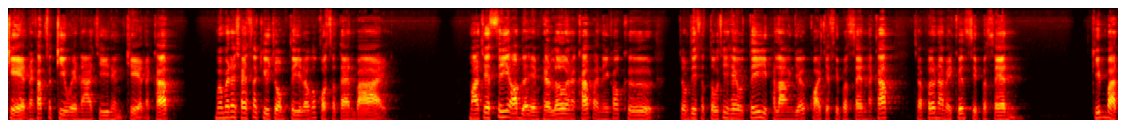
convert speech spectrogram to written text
เกรดนะครับสกิล NRG 1 เกรดนะครับเมื่อไม่ได้ใช้สกิลโจมตีแล้วก็กด Standby Majesty of the Emperor นะครับ อันนี้ก็คือโจมตีศัตรูที่ Healthy พลังเยอะกว่า 70%นะครับ จะเพิ่มดาเมจขึ้น 10%กิฟบัต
